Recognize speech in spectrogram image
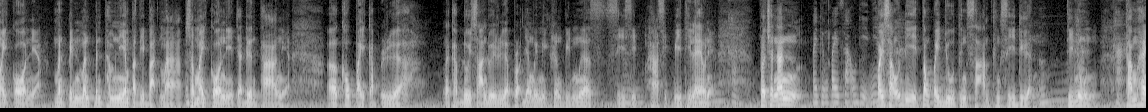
มัยก่อนเนี่ยมันเป็นมันเป็นธรรมเนียมปฏิบัติมา สมัยก่อนเนี่ยจะเดินทางเนี่ยเอ่อเข้าไปกับเรือนะครับโดยสารโดยเรือเพราะยังไม่มีเครื่องบินเมื่อ 40-50 ปีที่แล้วเนี่ยค่ะเพราะฉะนั้น ไปถึงไปซาอุดีเนี่ย ไปซาอุดีต้องไปอยู่ถึง3-4เดือน ที่นู่น ค่ะทำให้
